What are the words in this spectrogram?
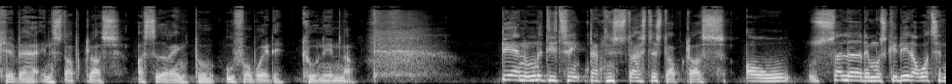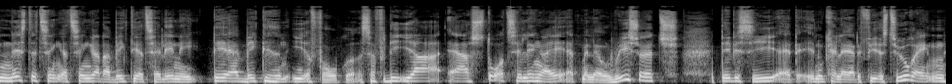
kan være en stopklods og sidde og ringe på uforberedte kundeemner. Det er nogle af de ting, der er den største stopklods. Og så lader det måske lidt over til den næste ting, jeg tænker, der er vigtigt at tale ind i. Det er vigtigheden i at forberede sig. Fordi jeg er stor tilhænger af, at man laver research. Det vil sige, at øh, nu kalder jeg det 80-20-reglen,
